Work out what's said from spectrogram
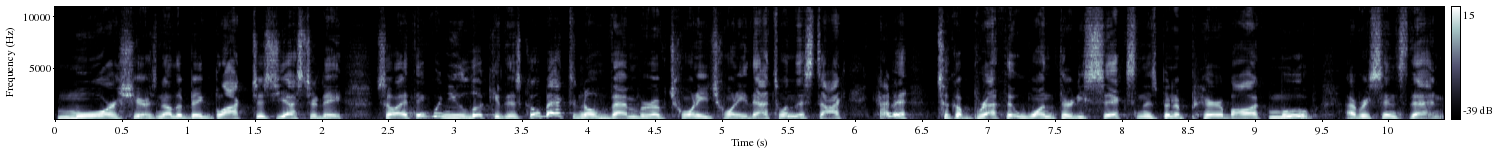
more shares, another big block just yesterday. So I think when you look at this, go back to November of 2020. That's when the stock kind of took a breath at 136 and there's been a parabolic move ever since then.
